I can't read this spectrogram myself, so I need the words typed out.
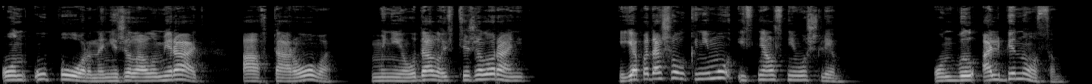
Он упорно не желал умирать, а второго мне удалось тяжело ранить. Я подошел к нему и снял с него шлем. Он был альбиносом,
